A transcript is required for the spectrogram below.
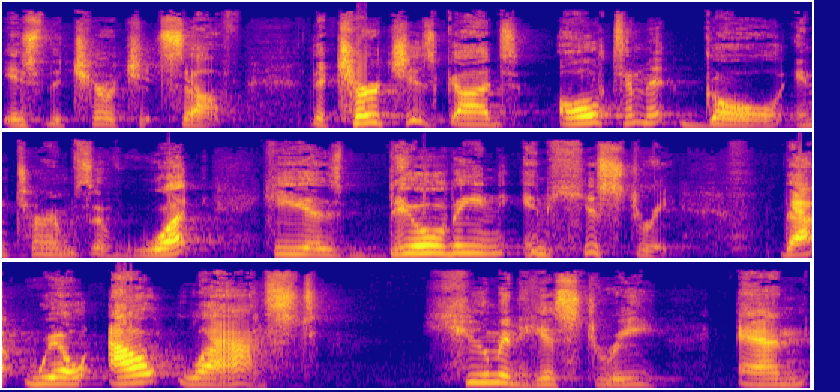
is the church itself. The church is God's ultimate goal in terms of what He is building in history that will outlast human history and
